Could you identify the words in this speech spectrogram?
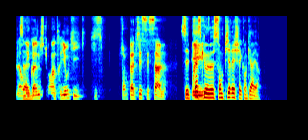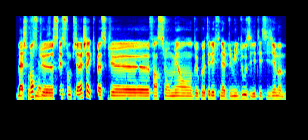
Là, Ça on est quand même sur un trio qui, qui sur le papier, c'est sale. C'est presque son pire échec en carrière. Bah, je pense final. que c'est son pire échec parce que, enfin, si on met en de côté les finales 2012, il était sixième homme.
